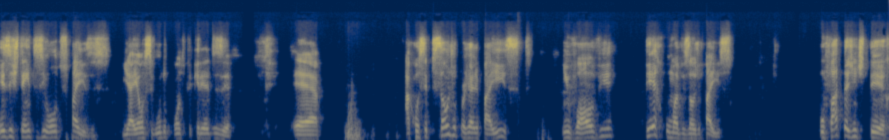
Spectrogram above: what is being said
existentes em outros países. E aí é um segundo ponto que eu queria dizer. É, a concepção de um projeto de país envolve ter uma visão de país. O fato da gente ter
